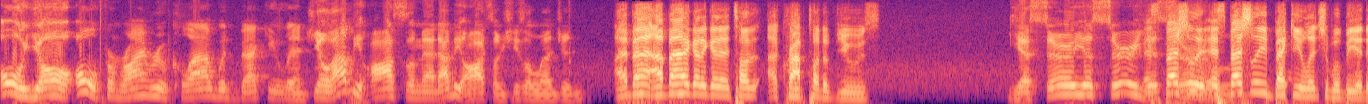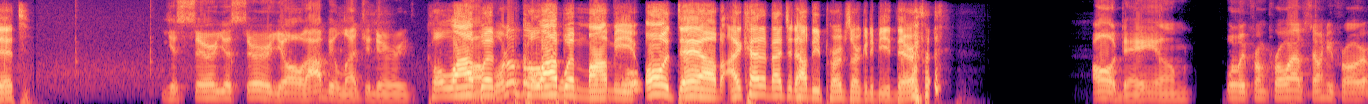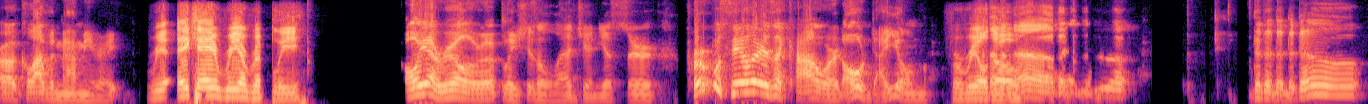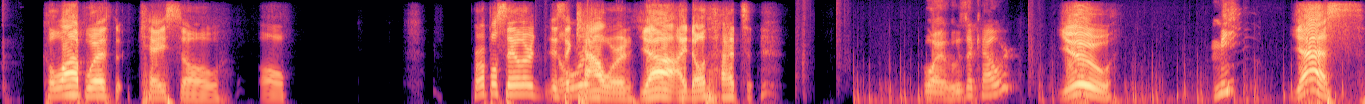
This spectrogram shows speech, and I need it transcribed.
Oh, yo, oh, from Ryan Root, collab with Becky Lynch. Yo, that'd be awesome, man. That'd be awesome. She's a legend. I bet I bet I'm gonna get a ton, a crap ton of views. Yes, sir. Yes, sir. Yes, especially sir. especially Becky Lynch will be in it. Yes, sir. Yes, sir. Yo, that'd be legendary. Collab Um, with collab with mommy. Oh. Damn! I can't imagine how many perps are gonna be in there. Oh, damn. Wait, from Pro App 70 for uh, collab with Mammy, right? Rhea, AKA Rhea Ripley. Oh, yeah, Rhea Ripley. She's a legend. Yes, sir. Purple Sailor is a coward. Oh, damn. For real though. Collab with Queso. Oh. Purple Sailor is a No, we're- coward. Yeah, I know that. Wait, who's a coward? You. Me? Yes.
